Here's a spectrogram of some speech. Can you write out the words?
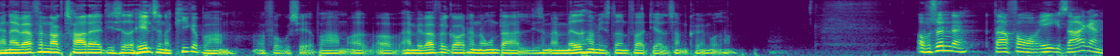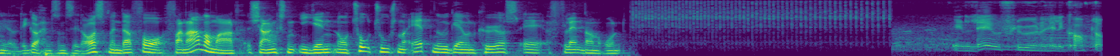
Han er i hvert fald nok træt af, at de sidder hele tiden og kigger på ham og fokuserer på ham, og, og han vil i hvert fald godt have nogen, der ligesom er med ham, i stedet for at de alle sammen kører imod ham. Og på søndag, der får ikke Sagan, eller det gør han sådan set også, men der får Van Avermaet chancen igen, når 2018-udgaven køres af Flandern rundt. En lavflyvende helikopter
